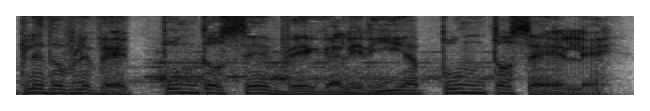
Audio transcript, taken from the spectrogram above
www.cbgalería.cl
